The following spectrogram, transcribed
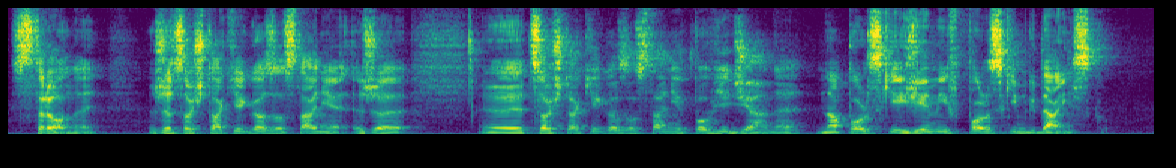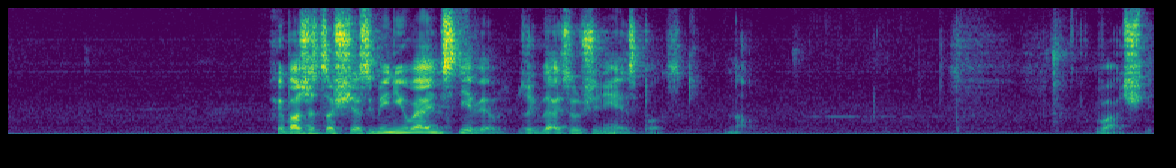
strony, że coś takiego zostanie, że coś takiego zostanie powiedziane na polskiej ziemi w polskim Gdańsku. Chyba, że coś się zmieniło, ja nic nie wiem, że Gdańsk już nie jest polski. No. Właśnie.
